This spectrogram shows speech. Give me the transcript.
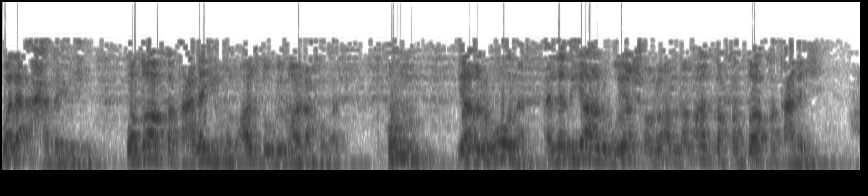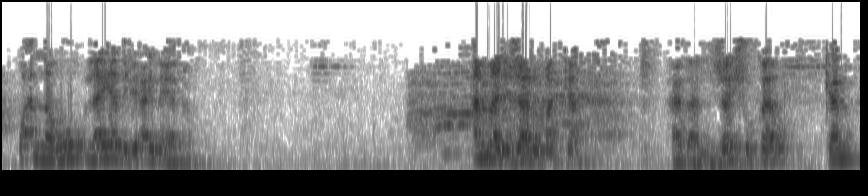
ولا أحد يجيب وضاقت عليهم الأرض بما رحبت هم يهربون الذي يهرب يشعر أن الأرض قد ضاقت عليه وأنه لا يدري أين يذهب. أما رجال مكة هذا الجيش كم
